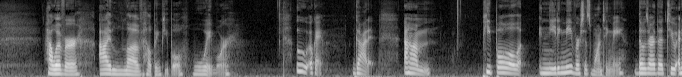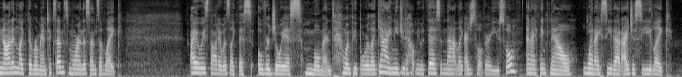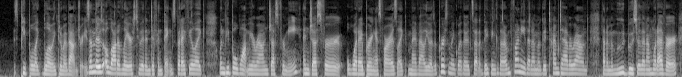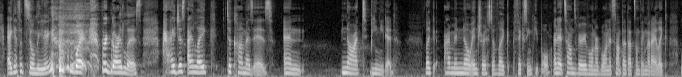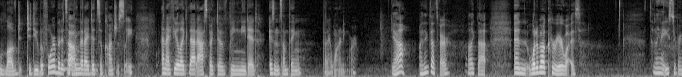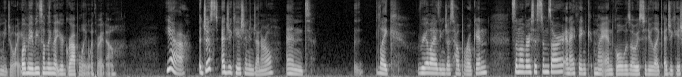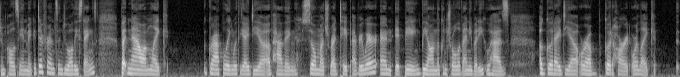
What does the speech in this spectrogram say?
However, I love helping people way more. Ooh, okay. Got it. Um people needing me versus wanting me. Those are the two and not in like the romantic sense, more in the sense of like I always thought it was like this overjoyous moment when people were like, "Yeah, I need you to help me with this and that." Like I just felt very useful. And I think now when I see that, I just see like people like blowing through my boundaries. And there's a lot of layers to it and different things, but I feel like when people want me around just for me and just for what I bring as far as like my value as a person, like whether it's that they think that I'm funny, that I'm a good time to have around, that I'm a mood booster, that I'm whatever. I guess it's still needing, but regardless, I just I like to come as is and not be needed. Like I'm in no interest of like fixing people. And it sounds very vulnerable and it's not that that's something that I like loved to do before, but it's something that I did subconsciously. And I feel like that aspect of being needed isn't something that I want anymore. Yeah, I think that's fair. I like that. And what about career wise? Something that used to bring me joy. Or maybe something that you're grappling with right now? Yeah, just education in general and like realizing just how broken some of our systems are and I think my end goal was always to do like education policy and make a difference and do all these things. But now I'm like grappling with the idea of having so much red tape everywhere and it being beyond the control of anybody who has a good idea or a good heart or like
